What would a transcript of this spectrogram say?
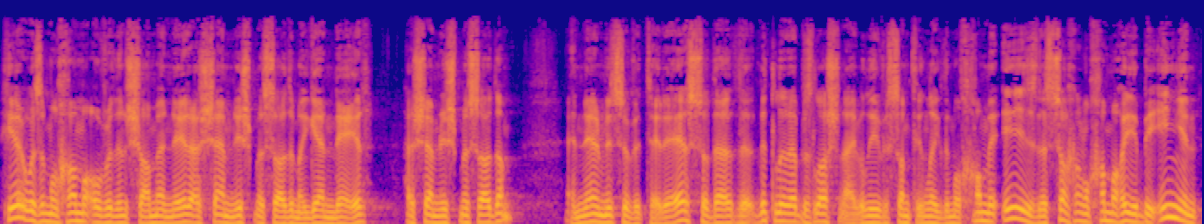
Here it was a mulchama over the neshama, ner Hashem nishma again ner, Hashem nishma and their mitzvah v'tereh. So the, the Mittler Rebbe's Lashon, I believe, is something like the Mulchama is, the Tzachar Mulchama hoye be'inyan,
